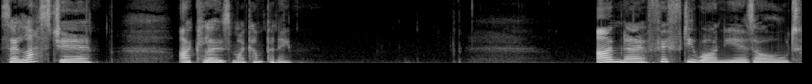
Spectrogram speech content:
So last year, I closed my company. I'm now 51 years old,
